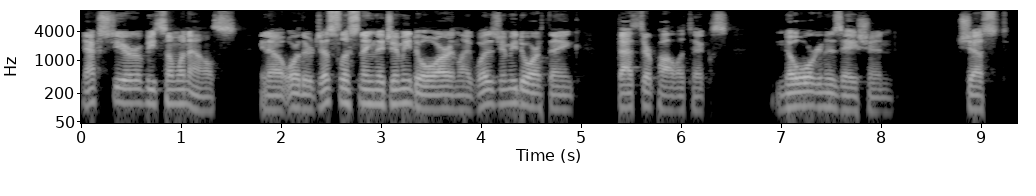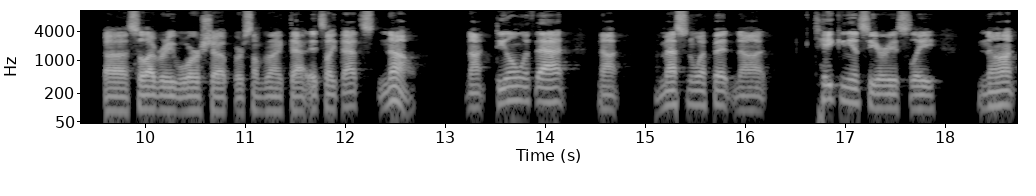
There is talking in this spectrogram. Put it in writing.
Next year will be someone else, you know, or they're just listening to Jimmy Dore and like, what does Jimmy Dore think? That's their politics. No organization, just uh, celebrity worship or something like that. It's like that's no, not dealing with that, not messing with it, not taking it seriously, not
